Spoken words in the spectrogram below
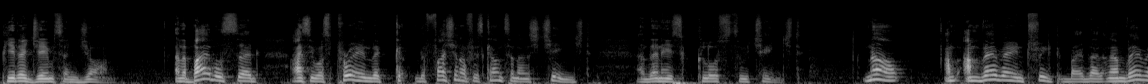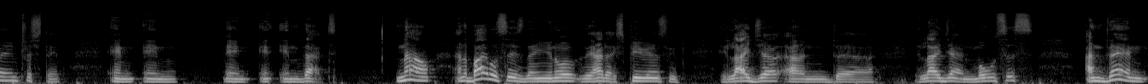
Peter, James, and John. And the Bible said, as he was praying, the, the fashion of his countenance changed, and then his clothes too changed. Now, I'm, I'm very, very intrigued by that, and I'm very, very interested in, in, in, in, in that. Now, and the Bible says then, you know, they had experience with Elijah and uh, Elijah and Moses, and then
